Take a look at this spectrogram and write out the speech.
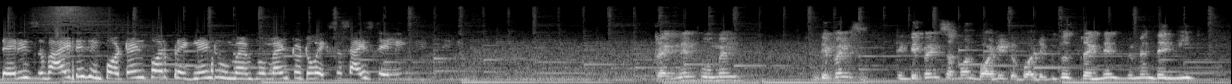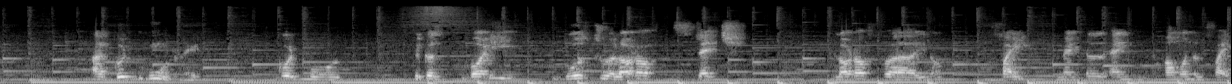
there is why it is important for pregnant women, women to do exercise daily. pregnant women depends it depends upon body to body because pregnant women they need a good mood right good mood because body goes through a lot of stretch lot of uh, you know fight mental and hormonal fight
